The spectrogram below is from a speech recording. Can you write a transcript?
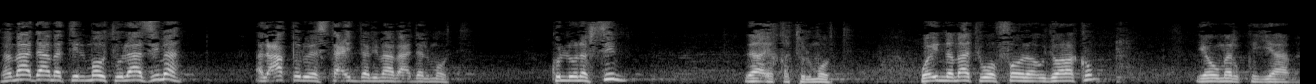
فما دامت الموت لازمة العقل يستعد لما بعد الموت. كل نفس ذائقة الموت. وإنما توفون أجوركم يوم القيامة.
